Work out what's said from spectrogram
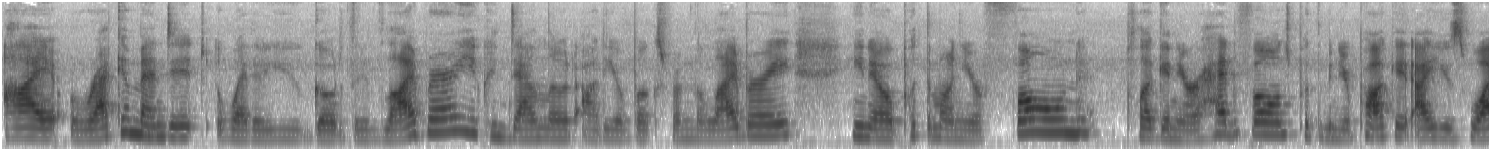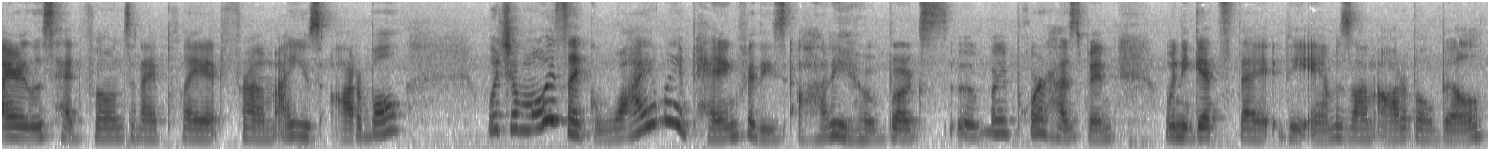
I recommend it whether you go to the library, you can download audiobooks from the library, you know, put them on your phone, plug in your headphones, put them in your pocket. I use wireless headphones and I play it from I use Audible. Which I'm always like, why am I paying for these audiobooks? Uh, my poor husband, when he gets the, the Amazon Audible bill,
